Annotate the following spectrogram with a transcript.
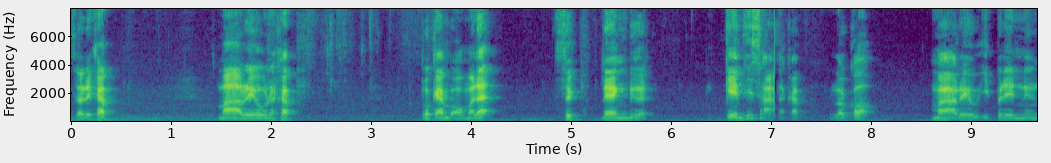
สวัสดีครับ มาเร็วนะครับ โปรแกรมออกมาแล้วศึกแดงเดือดเกมที่สามนะครับ แล้วก็มาเร็วอีกประเด็นหนึ่ง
